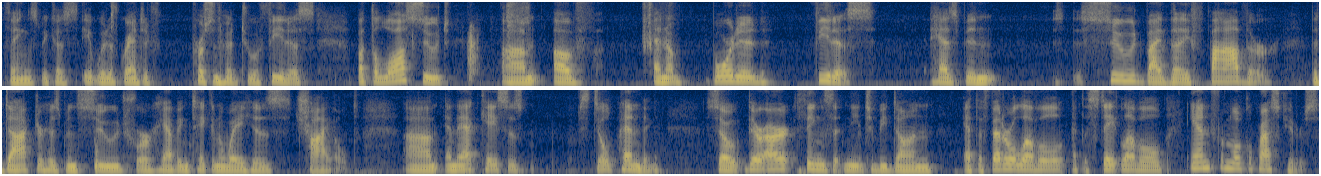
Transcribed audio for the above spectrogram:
things because it would have granted personhood to a fetus. But the lawsuit um, of an aborted fetus has been sued by the father. The doctor has been sued for having taken away his child. Um, and that case is still pending. So there are things that need to be done at the federal level, at the state level, and from local prosecutors.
